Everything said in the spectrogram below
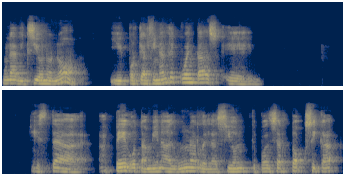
una adicción o no. Y porque al final de cuentas, eh, este apego también a alguna relación que puede ser tóxica,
